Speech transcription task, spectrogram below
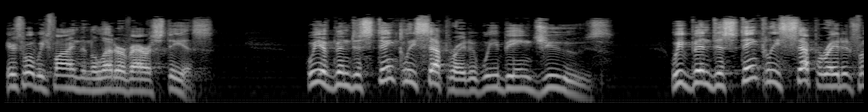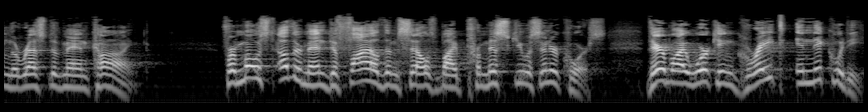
Here's what we find in the letter of Aristeas We have been distinctly separated, we being Jews. We've been distinctly separated from the rest of mankind. For most other men defile themselves by promiscuous intercourse, thereby working great iniquity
